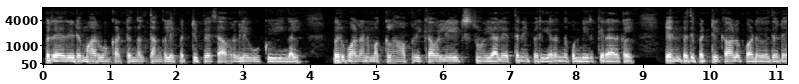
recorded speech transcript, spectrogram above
பிறரிடம் ஆர்வம் காட்டுங்கள். தங்களை பற்றி பேச அவர்களை ஊக்குவியுங்கள். பெரும்பாலான மக்கள் ஆப்பிரிக்காவில் எய்ட்ஸ் நோயால் எத்தனை பேர் இறந்து கொண்டிருக்கிறார்கள் என்பது பற்றி கவலைப்படுவதை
